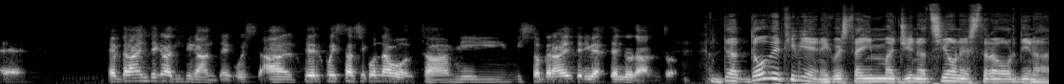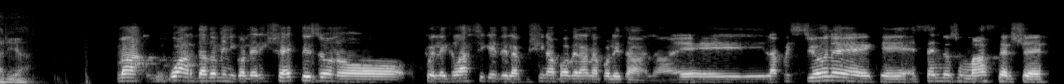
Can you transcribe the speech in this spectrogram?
Eh, è veramente gratificante questa, per questa seconda volta, mi, mi, sto veramente divertendo tanto. Da dove ti viene questa immaginazione straordinaria? Ma guarda Domenico, le ricette sono quelle classiche della cucina povera napoletana e la questione è che essendo su Masterchef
